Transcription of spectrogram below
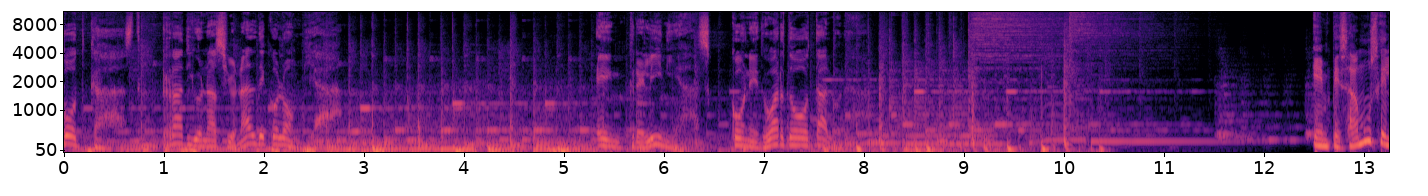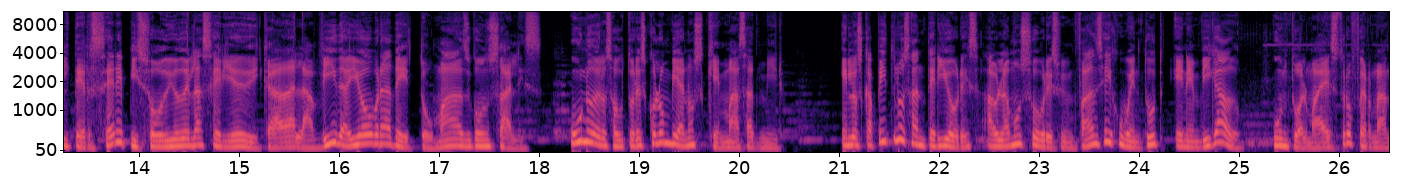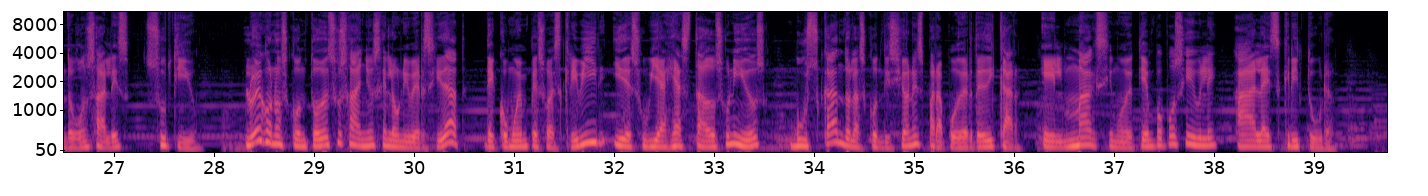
Podcast Radio Nacional de Colombia. Entre líneas con Eduardo Otálora. Empezamos el tercer episodio de la serie dedicada a la vida y obra de Tomás González, uno de los autores colombianos que más admiro. En los capítulos anteriores hablamos sobre su infancia y juventud en Envigado, junto al maestro Fernando González, su tío. Luego nos contó de sus años en la universidad, de cómo empezó a escribir y de su viaje a Estados Unidos buscando las condiciones para poder dedicar el máximo de tiempo posible a la escritura.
